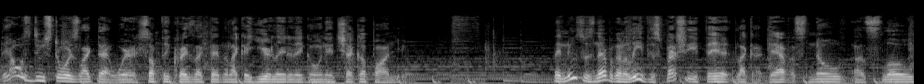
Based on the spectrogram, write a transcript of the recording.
They always do stories like that where something crazy like that, and then like a year later they go in and check up on you the news was never going to leave, especially if they had like a, they have a snow a slow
